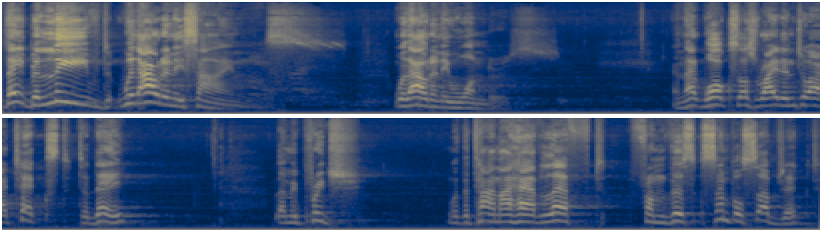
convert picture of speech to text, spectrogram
they believed without any signs, without any wonders. And that walks us right into our text today. Let me preach with the time I have left from this simple subject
